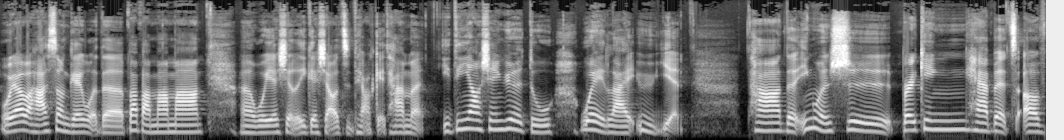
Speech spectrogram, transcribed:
我要把它送给我的爸爸妈妈。呃，我也写了一个小纸条给他们，一定要先阅读《未来预言》。它的英文是 Breaking Habits of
